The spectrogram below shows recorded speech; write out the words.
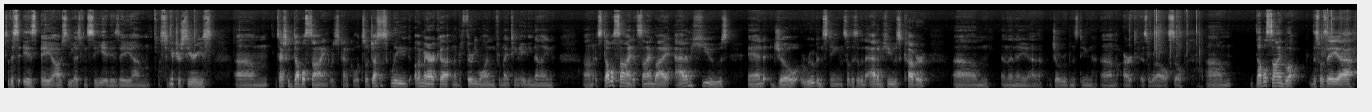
So this is a, obviously you guys can see it is a, um, signature series. Um, it's actually double signed, which is kind of cool. So Justice League of America, number 31 from 1989. Um, it's double signed. It's signed by Adam Hughes and Joe Rubinstein. So this is an Adam Hughes cover. Um, and then a uh, Joe Rubinstein um, art as well. So um, double signed book. This was a uh,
